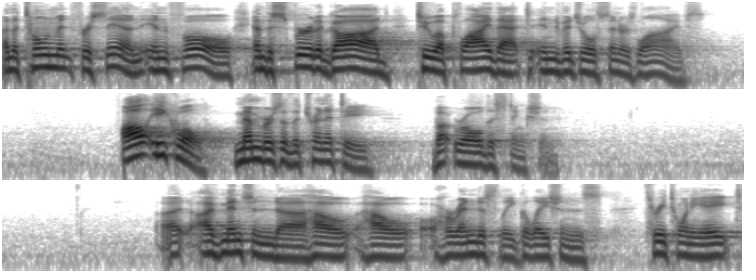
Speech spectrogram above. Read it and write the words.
an atonement for sin in full, and the Spirit of God to apply that to individual sinners' lives. All equal members of the Trinity, but role distinction. I've mentioned uh, how, how horrendously Galatians 3:28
